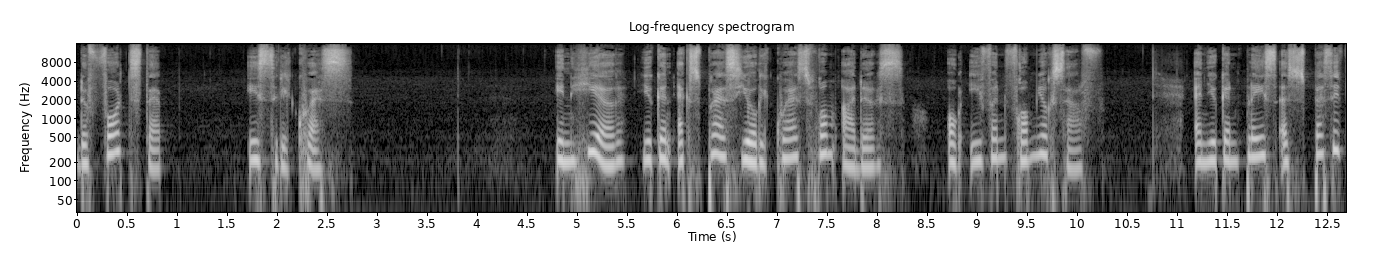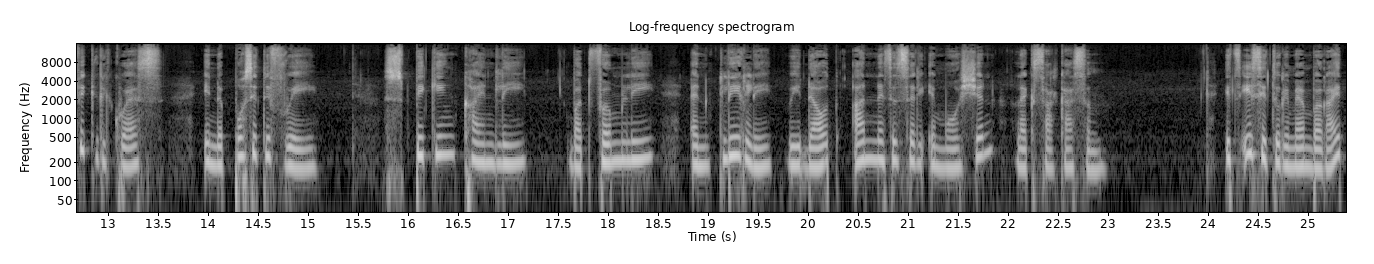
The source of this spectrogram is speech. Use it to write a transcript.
The fourth step is request. In here, you can express your request from others or even from yourself, and you can place a specific request in a positive way, speaking kindly but firmly and clearly without unnecessary emotion like sarcasm. It's easy to remember, right?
